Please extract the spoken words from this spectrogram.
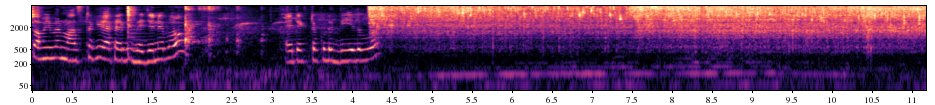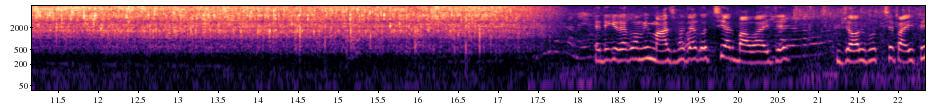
তো আমি এবার মাছটাকে একা একে ভেজে নেব। এটা একটা করে দিয়ে দেবো। এদিকে দেখো আমি মাছ ভাজা করছি আর বাবা এই যে জল ভরছে পাইপে।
